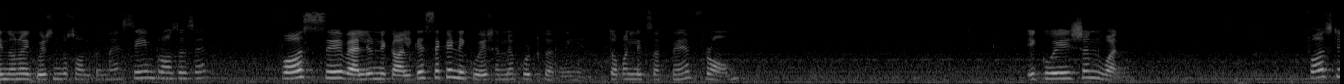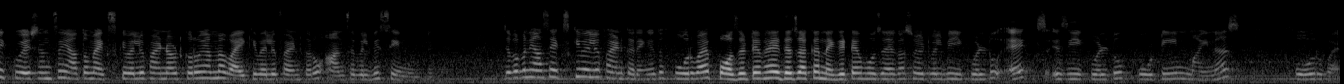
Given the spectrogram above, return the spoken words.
इन दोनों इक्वेशन को सॉल्व करना है। सेम प्रोसेस है। फ़र्स्ट से वैल्यू निकाल के सेकेंड इक्वेशन में पुट करनी है। तो अपन लिख सकते हैं from equation one first equation से या तो मैं x की वैल्यू फाइंड आउट करूँ या मैं y की वैल्यू फाइंड करूँ answer will be same only जब अपन यहाँ से x की वैल्यू फाइंड करेंगे तो फोर वाई पॉजिटिव है, इधर जाकर नेगेटिव हो जाएगा so it will be equal to x is equal to fourteen minus four y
